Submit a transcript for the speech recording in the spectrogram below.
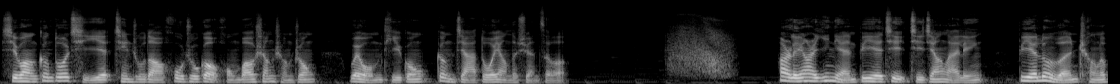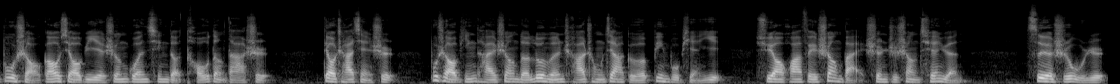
希望更多企业进驻到互助购红包商城中，为我们提供更加多样的选择。二零二一年毕业季即将来临，毕业论文成了不少高校毕业生关心的头等大事。调查显示，不少平台上的论文查重价格并不便宜，需要花费上百甚至上千元。四月十五日，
